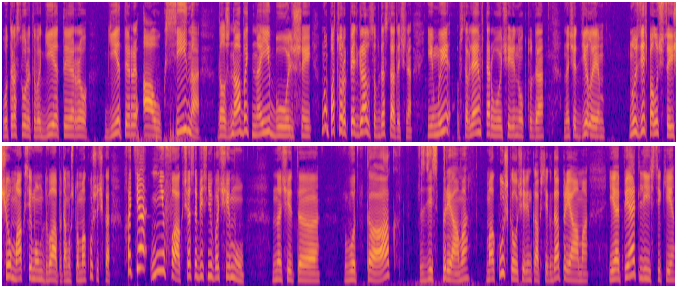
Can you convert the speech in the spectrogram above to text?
вот раствор этого гетеро, гетероауксина должна быть наибольшей. Ну, под 45 градусов достаточно. И мы вставляем второй черенок туда. Значит, делаем, ну, здесь получится еще максимум 2, потому что макушечка, хотя не факт, сейчас объясню почему. Значит, э, вот так, здесь прямо Макушка у черенка всегда прямо. И опять листики.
